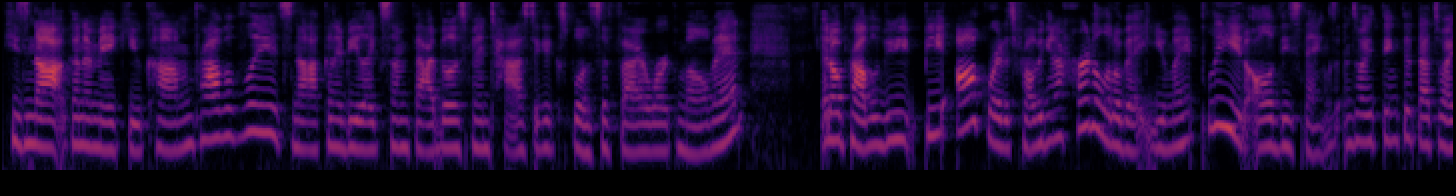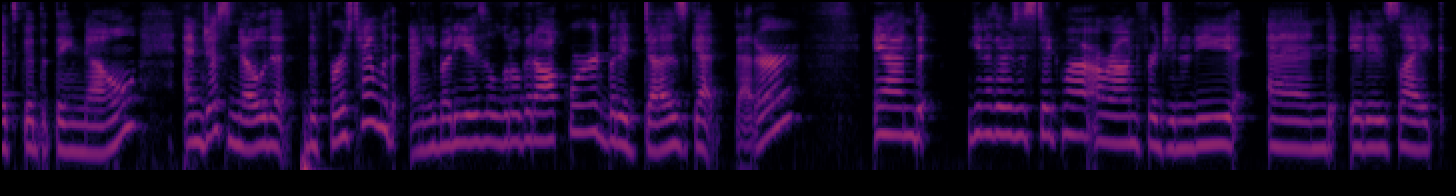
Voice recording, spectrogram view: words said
he's not going to make you come probably. It's not going to be like some fabulous fantastic explosive firework moment. It'll probably be awkward. It's probably going to hurt a little bit. You might bleed, all of these things. And so I think that that's why it's good that they know and just know that the first time with anybody is a little bit awkward, but it does get better. And you know, there's a stigma around virginity, and it is like,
